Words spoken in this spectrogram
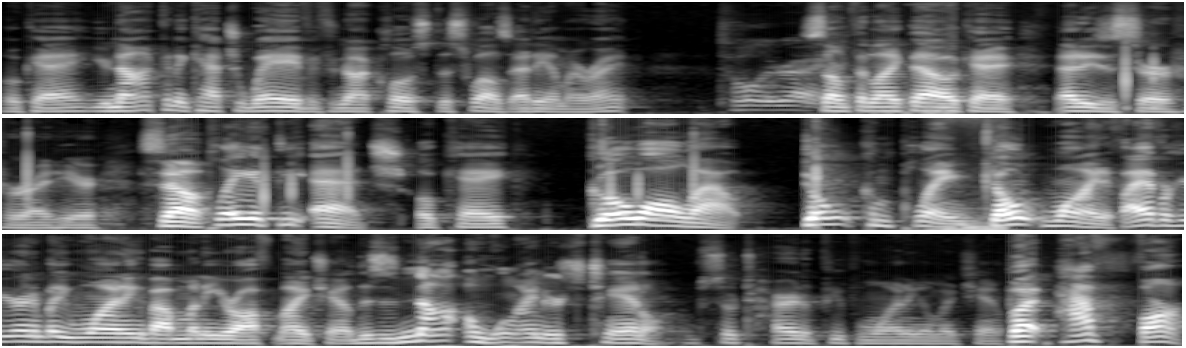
Okay? You're not going to catch a wave if you're not close to the swells. Eddie, am I right? Totally right. Something like that. Okay, Eddie's a surfer right here. So play at the edge. Okay, go all out. Don't complain. Don't whine. If I ever hear anybody whining about money, you're off my channel. This is not a whiner's channel. I'm so tired of people whining on my channel. But have fun.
